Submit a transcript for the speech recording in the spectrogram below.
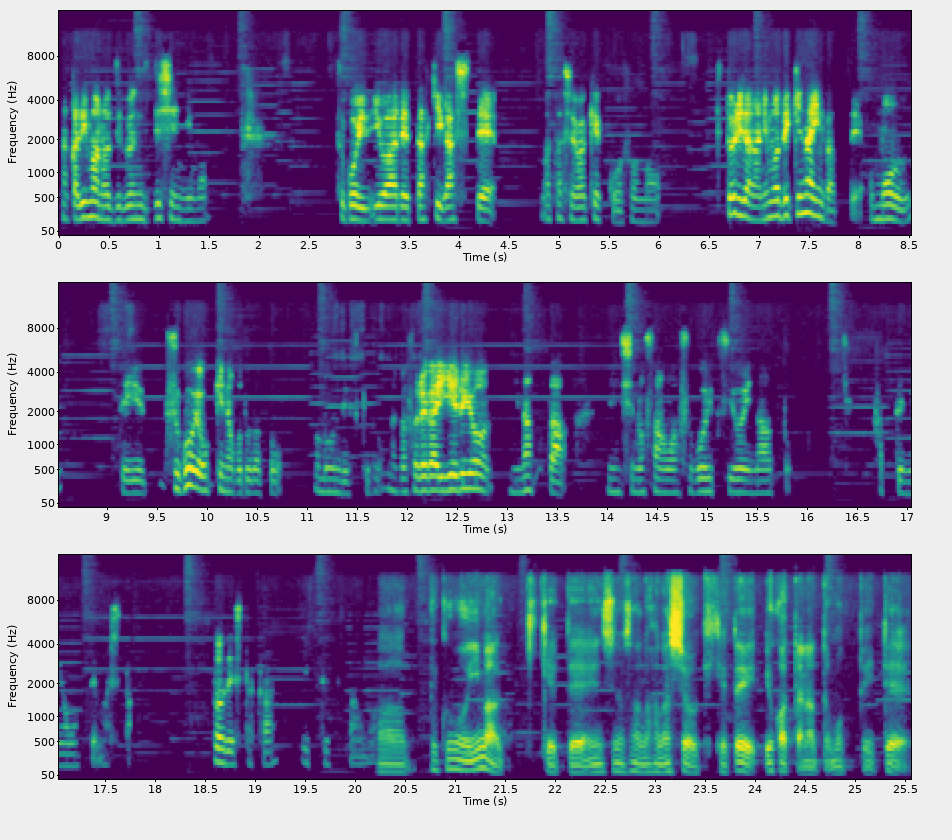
なんか今の自分自身にもすごい言われた気がして、私は結構その、一人じゃ何もできないんだって思うっていう、すごい大きなことだと思うんですけど、なんかそれが言えるようになった年始野さんはすごい強いなと、勝手に思ってました。どうでしたか？一徹さんは。あ僕も今聞けて、遠志野さんの話を聞けてよかったなと思っていて、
